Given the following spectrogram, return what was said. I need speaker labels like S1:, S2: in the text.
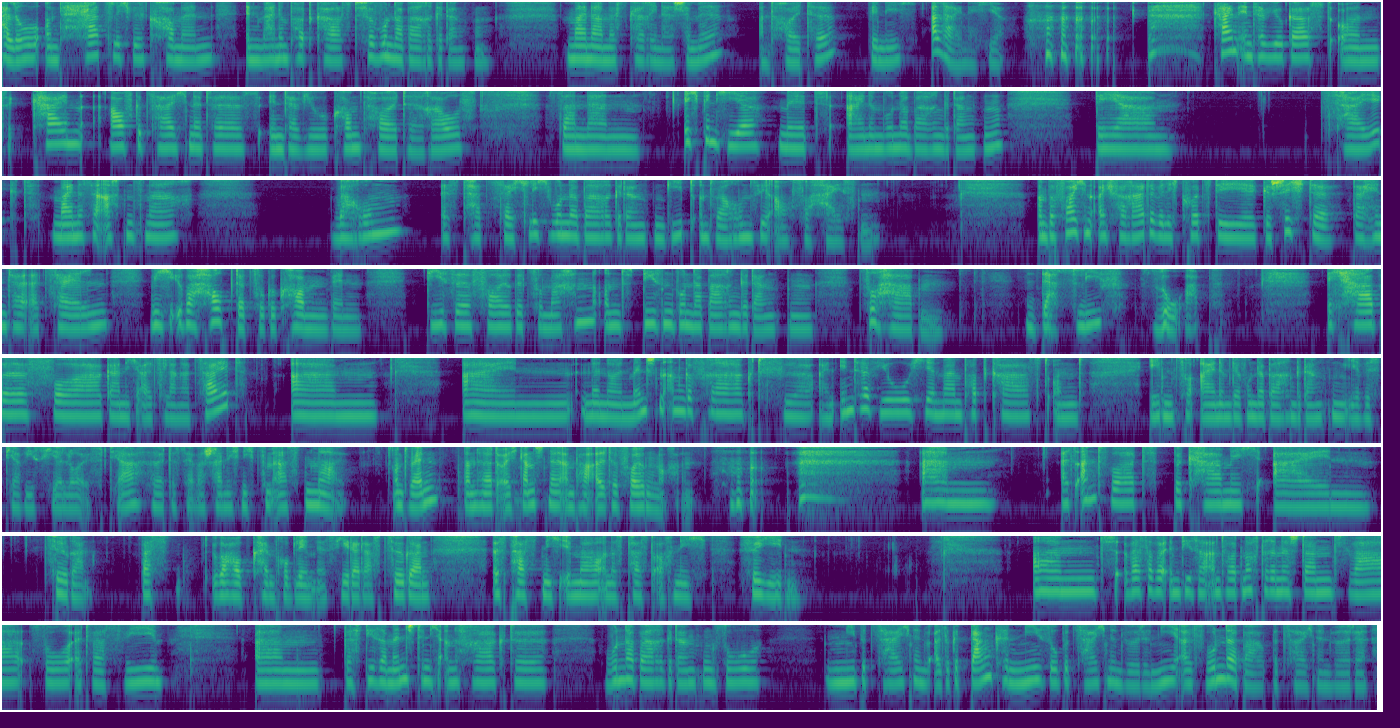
S1: Hallo und herzlich willkommen in meinem Podcast für wunderbare Gedanken. Mein Name ist Karina Schimmel und heute bin ich alleine hier. kein Interviewgast und kein aufgezeichnetes Interview kommt heute raus, sondern ich bin hier mit einem wunderbaren Gedanken, der zeigt, meines Erachtens nach, warum es tatsächlich wunderbare Gedanken gibt und warum sie auch so heißen. Und bevor ich ihn euch verrate, will ich kurz die Geschichte dahinter erzählen, wie ich überhaupt dazu gekommen bin, diese Folge zu machen und diesen wunderbaren Gedanken zu haben. Das lief so ab. Ich habe vor gar nicht allzu langer Zeit ähm, einen neuen Menschen angefragt für ein Interview hier in meinem Podcast und eben zu einem der wunderbaren Gedanken. Ihr wisst ja, wie es hier läuft, ja? Hört es ja wahrscheinlich nicht zum ersten Mal. Und wenn, dann hört euch ganz schnell ein paar alte Folgen noch an. ähm, als Antwort bekam ich ein Zögern, was überhaupt kein Problem ist. Jeder darf zögern. Es passt nicht immer und es passt auch nicht für jeden. Und was aber in dieser Antwort noch drin stand, war so etwas wie, ähm, dass dieser Mensch, den ich anfragte, wunderbare Gedanken so nie bezeichnen, also Gedanken nie so bezeichnen würde, nie als wunderbar bezeichnen würde,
